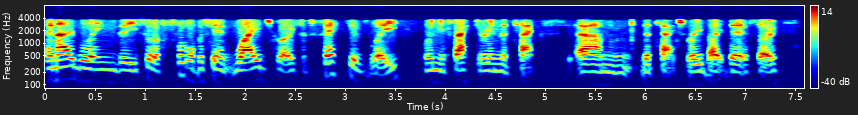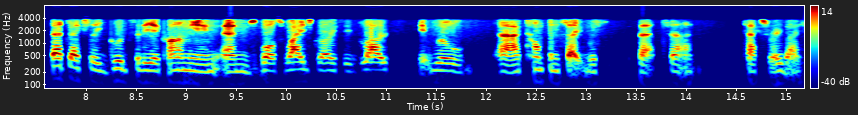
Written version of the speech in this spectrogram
enabling the sort of four percent wage growth effectively when you factor in the tax um, the tax rebate there. So that's actually good for the economy, and, and whilst wage growth is low, it will uh, compensate with that uh, tax rebate.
